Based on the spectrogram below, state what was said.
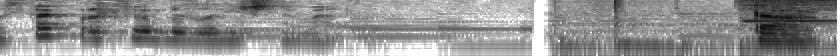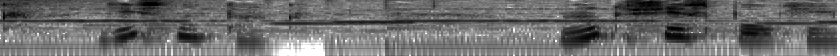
Ось так працює безлогічний метод. Так, дійсно так. Внутрішній спокій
